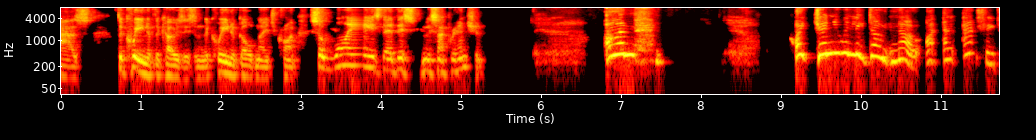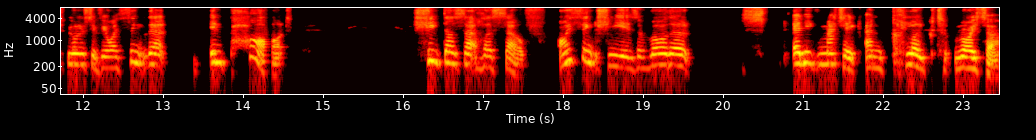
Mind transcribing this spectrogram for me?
as the queen of the cozies and the queen of golden age crime. So why is there this misapprehension? Um, I genuinely don't know. I, and actually, to be honest with you, I think that in part she does that herself. I think she is a rather enigmatic and cloaked writer.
